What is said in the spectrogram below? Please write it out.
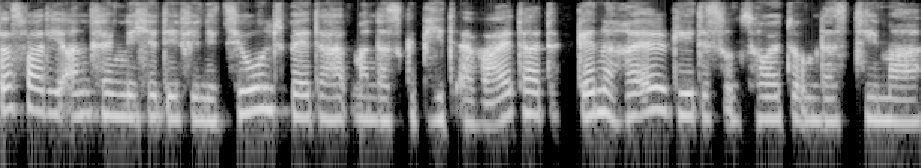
Das war die anfängliche Definition. Später hat man das Gebiet erweitert. Generell geht es uns heute um das Thema,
